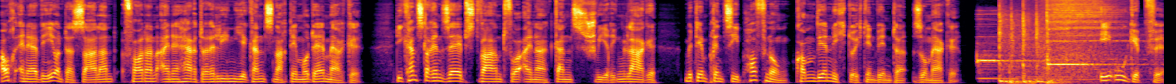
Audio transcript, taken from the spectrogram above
Auch NRW und das Saarland fordern eine härtere Linie ganz nach dem Modell Merkel. Die Kanzlerin selbst warnt vor einer ganz schwierigen Lage. Mit dem Prinzip Hoffnung kommen wir nicht durch den Winter, so Merkel. EU-Gipfel.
